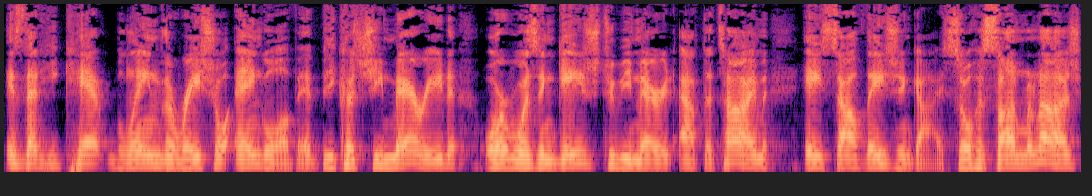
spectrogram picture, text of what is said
is that he can't blame the racial angle of it because she married or was engaged to be married at the time a South Asian guy. So Hasan Minhaj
